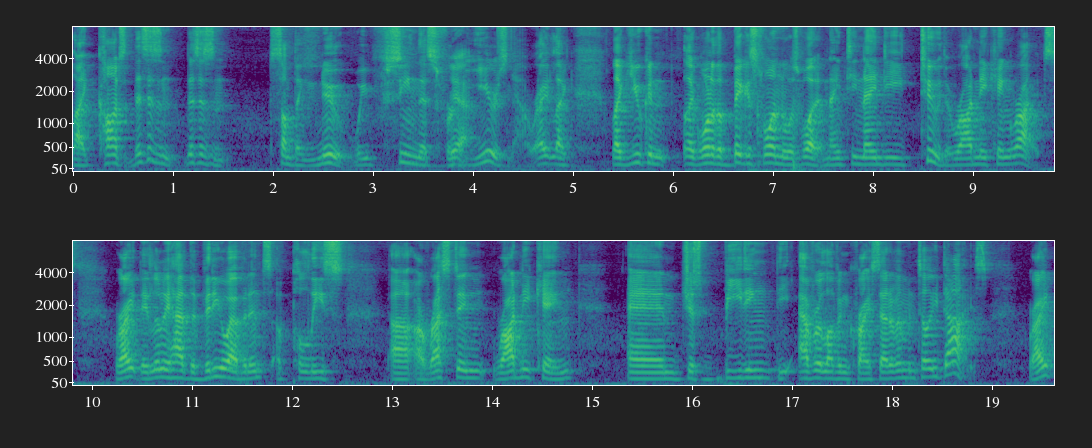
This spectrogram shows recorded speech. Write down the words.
like constant. This isn't this isn't something new. We've seen this for Yeah. years now, right? Like like you can like one of the biggest one was what 1992, the Rodney King riots, right? They literally had the video evidence of police uh, arresting Rodney King and just beating the ever loving Christ out of him until he dies, right?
